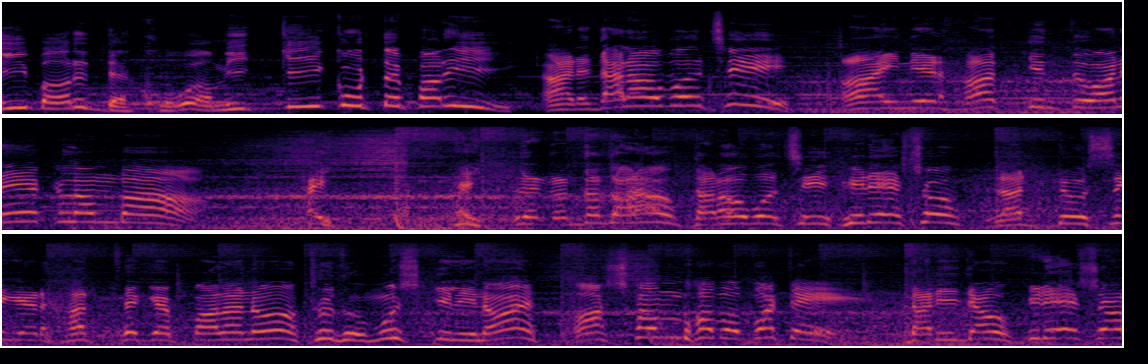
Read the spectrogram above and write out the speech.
এইবার দেখো আমি কি করতে পারি। আরে দাঁড়াও বলছি আইনের হাত কিন্তু অনেক লম্বা। দাঁড়াও দাঁড়াও বলছি ফিরে এসো। লাড্ডু সিং এর হাত থেকে পালানো শুধু মুশকিলই নয় অসম্ভব বটে। দাঁড়িয়ে যাও ফিরে এসো।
